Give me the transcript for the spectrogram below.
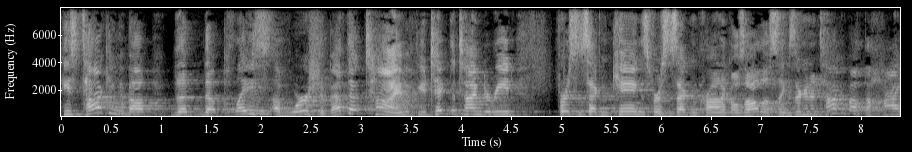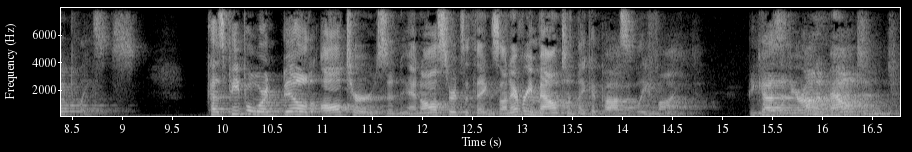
He's talking about the, the place of worship. At that time, if you take the time to read 1st and 2nd Kings, 1st and 2nd Chronicles, all those things, they're going to talk about the high places. Because people would build altars and, and all sorts of things on every mountain they could possibly find. Because if you're on a mountain,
